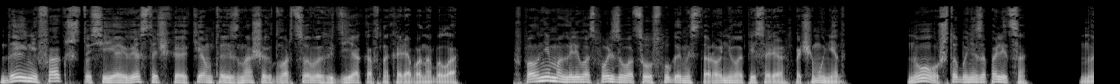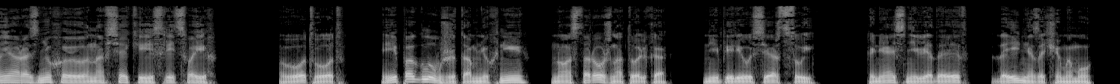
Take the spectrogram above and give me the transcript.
Да и не факт, что сия весточка кем-то из наших дворцовых дьяков накорябана была. Вполне могли воспользоваться услугами стороннего писаря, почему нет? Ну, чтобы не запалиться. Но я разнюхаю на всякие средь своих. Вот-вот. И поглубже там нюхни, но осторожно только. Не переусердствуй. Князь не ведает, да и незачем ему.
